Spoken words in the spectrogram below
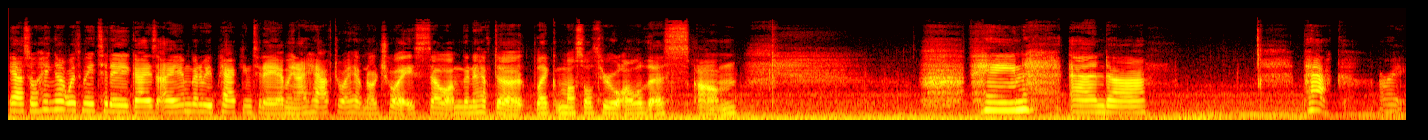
yeah so hang out with me today guys. I am going to be packing today. I mean i have to. I have no choice. So i'm gonna have to like muscle through all of this um pain and uh pack. All right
